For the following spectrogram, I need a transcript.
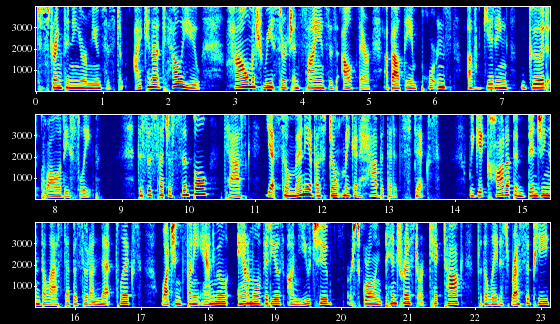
to strengthening your immune system. I cannot tell you how much research and science is out there about the importance of getting good quality sleep. This is such a simple task, Yet so many of us don't make it a habit that it sticks. We get caught up in binging in the last episode on Netflix, watching funny animal, animal videos on YouTube, or scrolling Pinterest or TikTok for the latest recipe,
